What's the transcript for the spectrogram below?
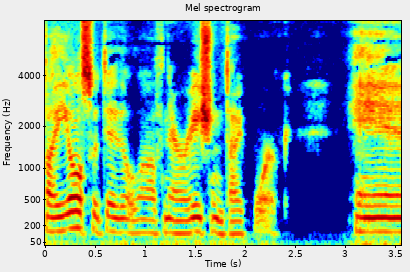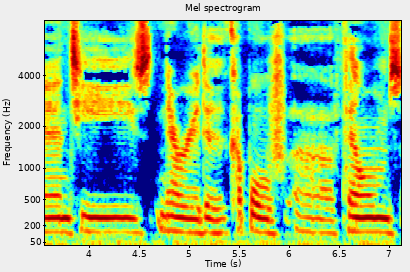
but he also did a lot of narration type work and he's narrated a couple of uh, films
